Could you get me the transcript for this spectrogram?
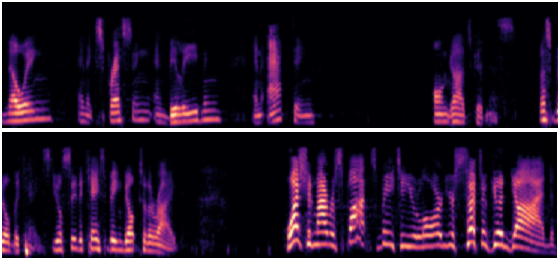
knowing and expressing and believing and acting on God's goodness. Let's build the case. You'll see the case being built to the right. What should my response be to you, Lord? You're such a good God.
